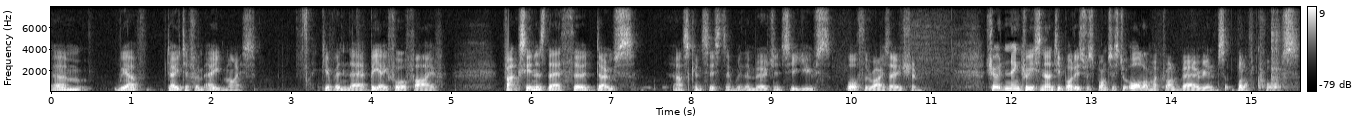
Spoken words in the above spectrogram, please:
Um, we have data from eight mice, given their BA45 vaccine as their third dose, as consistent with emergency use authorization. Showed an increase in antibodies responses to all Omicron variants. Well, of course,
